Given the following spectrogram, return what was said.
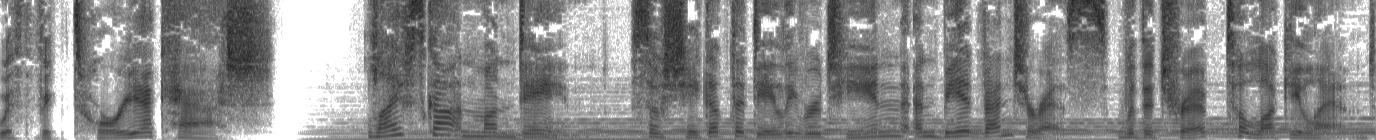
with Victoria Cash. Life's gotten mundane, so shake up the daily routine and be adventurous with a trip to Lucky Land.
